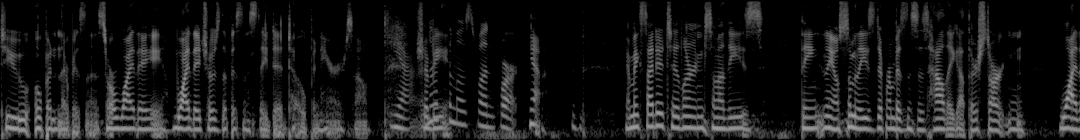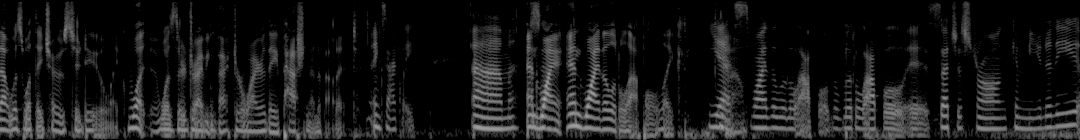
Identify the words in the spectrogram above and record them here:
to open their business or why they why they chose the business they did to open here. So yeah, should that's be, the most fun part. Yeah. Mm-hmm. yeah, I'm excited to learn some of these things. You know, some of these different businesses how they got their start and why that was what they chose to do. Like, what was their driving factor? Why are they passionate about it? Exactly. Um, and so why and why the little apple? Like, Yes, you know. why the Little Apple? The Little Apple is such a strong community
